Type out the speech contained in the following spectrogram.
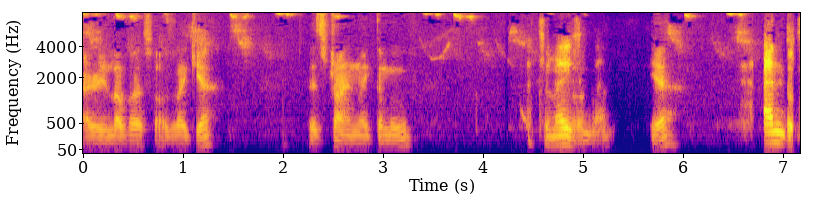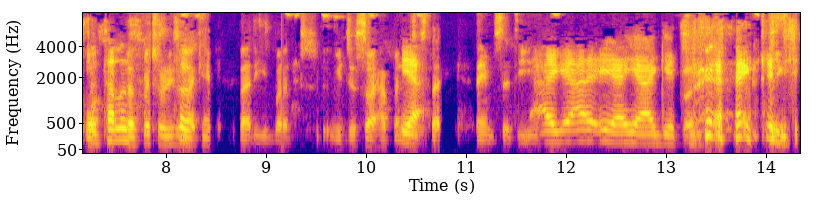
I really love her. So I was like, yeah, let's try and make the move. It's amazing, man. Yeah. And So, so well, tell the us. official reason so- I came to study, but we just so happened Yeah. to study the same city. I, I, yeah, yeah, I get you. I get you.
